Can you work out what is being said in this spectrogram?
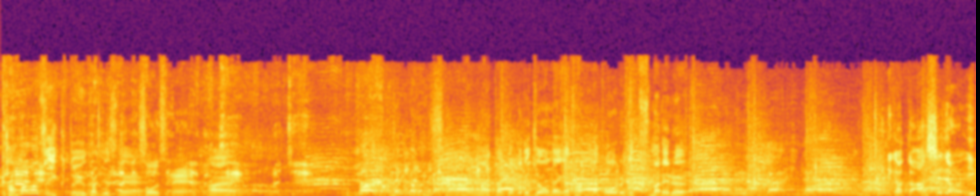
構わず行くという感じですね。そうですね。はいさあまたここで場内がカンナコールに包まれる。とにかく足でも1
